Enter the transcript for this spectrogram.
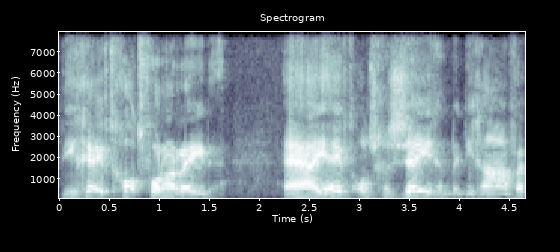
die geeft God voor een reden. Hij heeft ons gezegend met die gave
